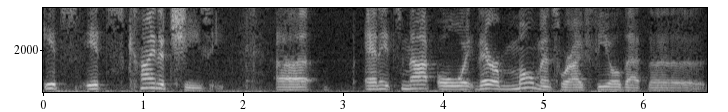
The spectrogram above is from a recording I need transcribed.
it's it's kind of cheesy, uh, and it's not always. There are moments where I feel that the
